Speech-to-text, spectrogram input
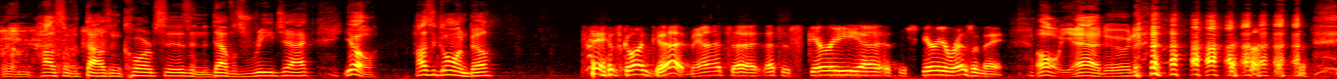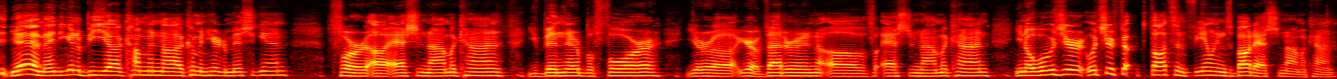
and House of a Thousand Corpses and The Devil's Reject. Yo, how's it going, Bill? It's going good, man. That's a that's a scary uh, it's a scary resume. Oh yeah, dude. yeah, man. You're gonna be uh, coming uh, coming here to Michigan for uh, Astronomicon. You've been there before. You're a you're a veteran of Astronomicon. You know what was your what's your f- thoughts and feelings about Astronomicon?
